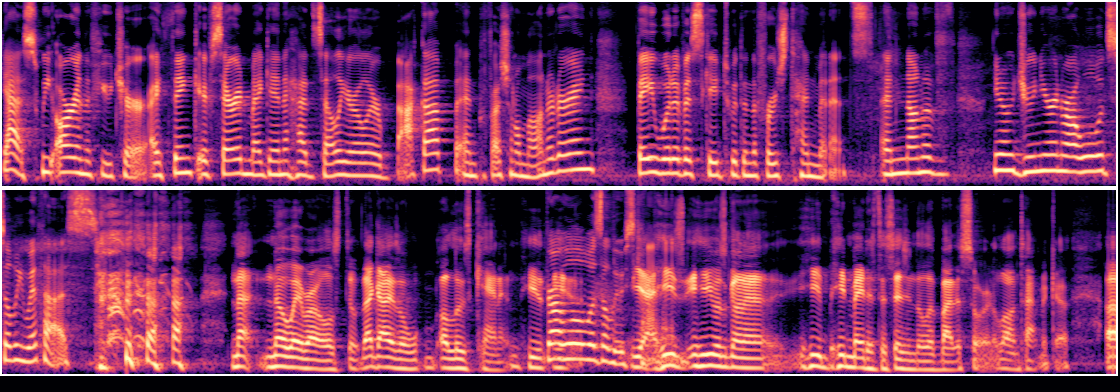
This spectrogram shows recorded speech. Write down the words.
yes, we are in the future. I think if Sarah and Megan had cellular backup and professional monitoring, they would have escaped within the first 10 minutes. And none of, you know, Junior and Raul would still be with us. Not, no way Raul's still, that guy's a, a loose cannon. He, Raul he- was a loose Yeah, cannon. he's he was gonna he he'd made his decision to live by the sword a long time ago.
